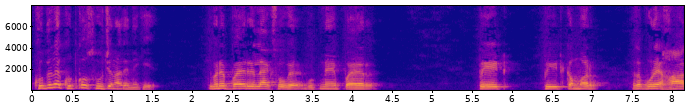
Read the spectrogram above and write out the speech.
खुद ने खुद को सूचना देने की है कि मेरे पैर रिलैक्स हो गए, घुटने, पैर, पेट, पीठ, कमर, ऐसा पूरे हाथ,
